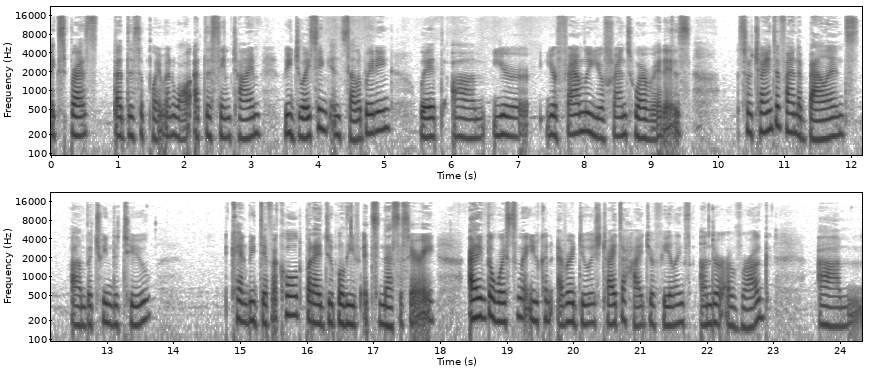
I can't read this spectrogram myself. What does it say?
express that disappointment while at the same time rejoicing and celebrating with um, your your family, your friends, whoever it is. so trying to find a balance um, between the two can be difficult, but I do believe it's necessary. I think the worst thing that you can ever do is try to hide your feelings under a rug. Um,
